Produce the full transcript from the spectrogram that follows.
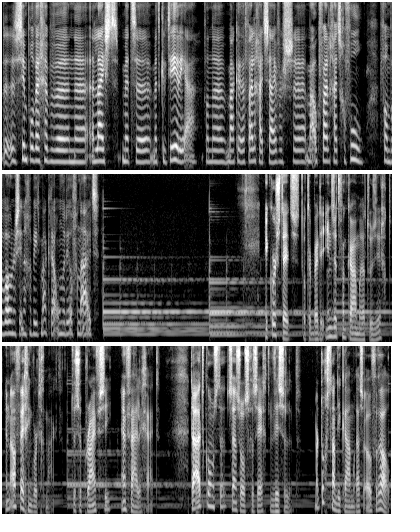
de, simpelweg hebben we een, uh, een lijst met, uh, met criteria. Van, uh, we maken veiligheidscijfers, maar ook veiligheidsgevoel van bewoners in een gebied maken daar onderdeel van uit. Ik hoor steeds dat er bij de inzet van cameratoezicht een afweging wordt gemaakt tussen privacy en veiligheid. De uitkomsten zijn zoals gezegd wisselend, maar toch staan die camera's overal.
